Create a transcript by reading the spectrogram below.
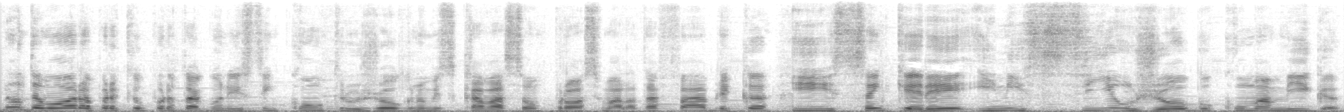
Não demora para que o protagonista encontre o jogo numa escavação próxima lá da fábrica e, sem querer, inicia o jogo com uma amiga.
